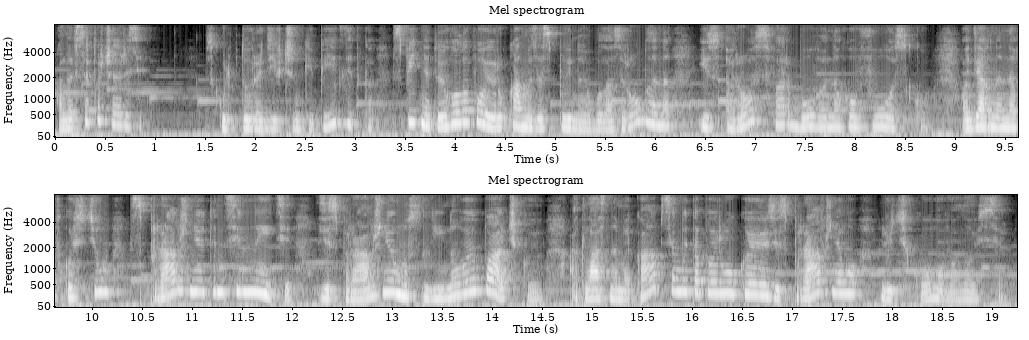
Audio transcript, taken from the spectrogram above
Але все по черзі. Скульптура дівчинки-підлітка з піднятою головою руками за спиною була зроблена із розфарбованого воску, одягнена в костюм справжньої танцівниці зі справжньою мусліновою пачкою, атласними капцями та перукою зі справжнього людського волосся.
